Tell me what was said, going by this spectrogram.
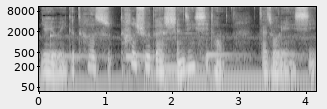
又有一个特殊特殊的神经系统在做联系。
